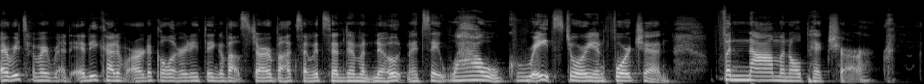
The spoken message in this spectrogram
every time I read any kind of article or anything about Starbucks, I would send him a note and I'd say, wow, great story and fortune, phenomenal picture.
